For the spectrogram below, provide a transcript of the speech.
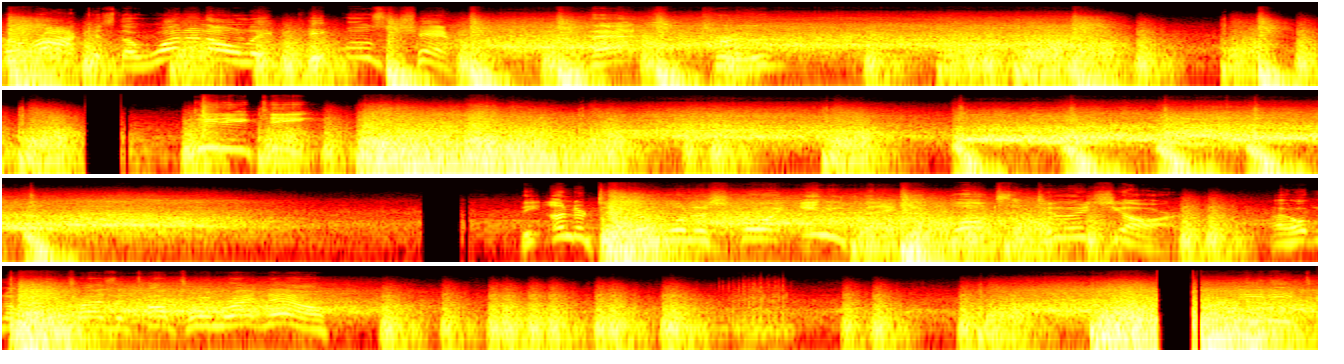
The Rock is the one and only People's Champion. That's true. Destroy anything that walks into his yard. I hope nobody tries to talk to him right now. DDT!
